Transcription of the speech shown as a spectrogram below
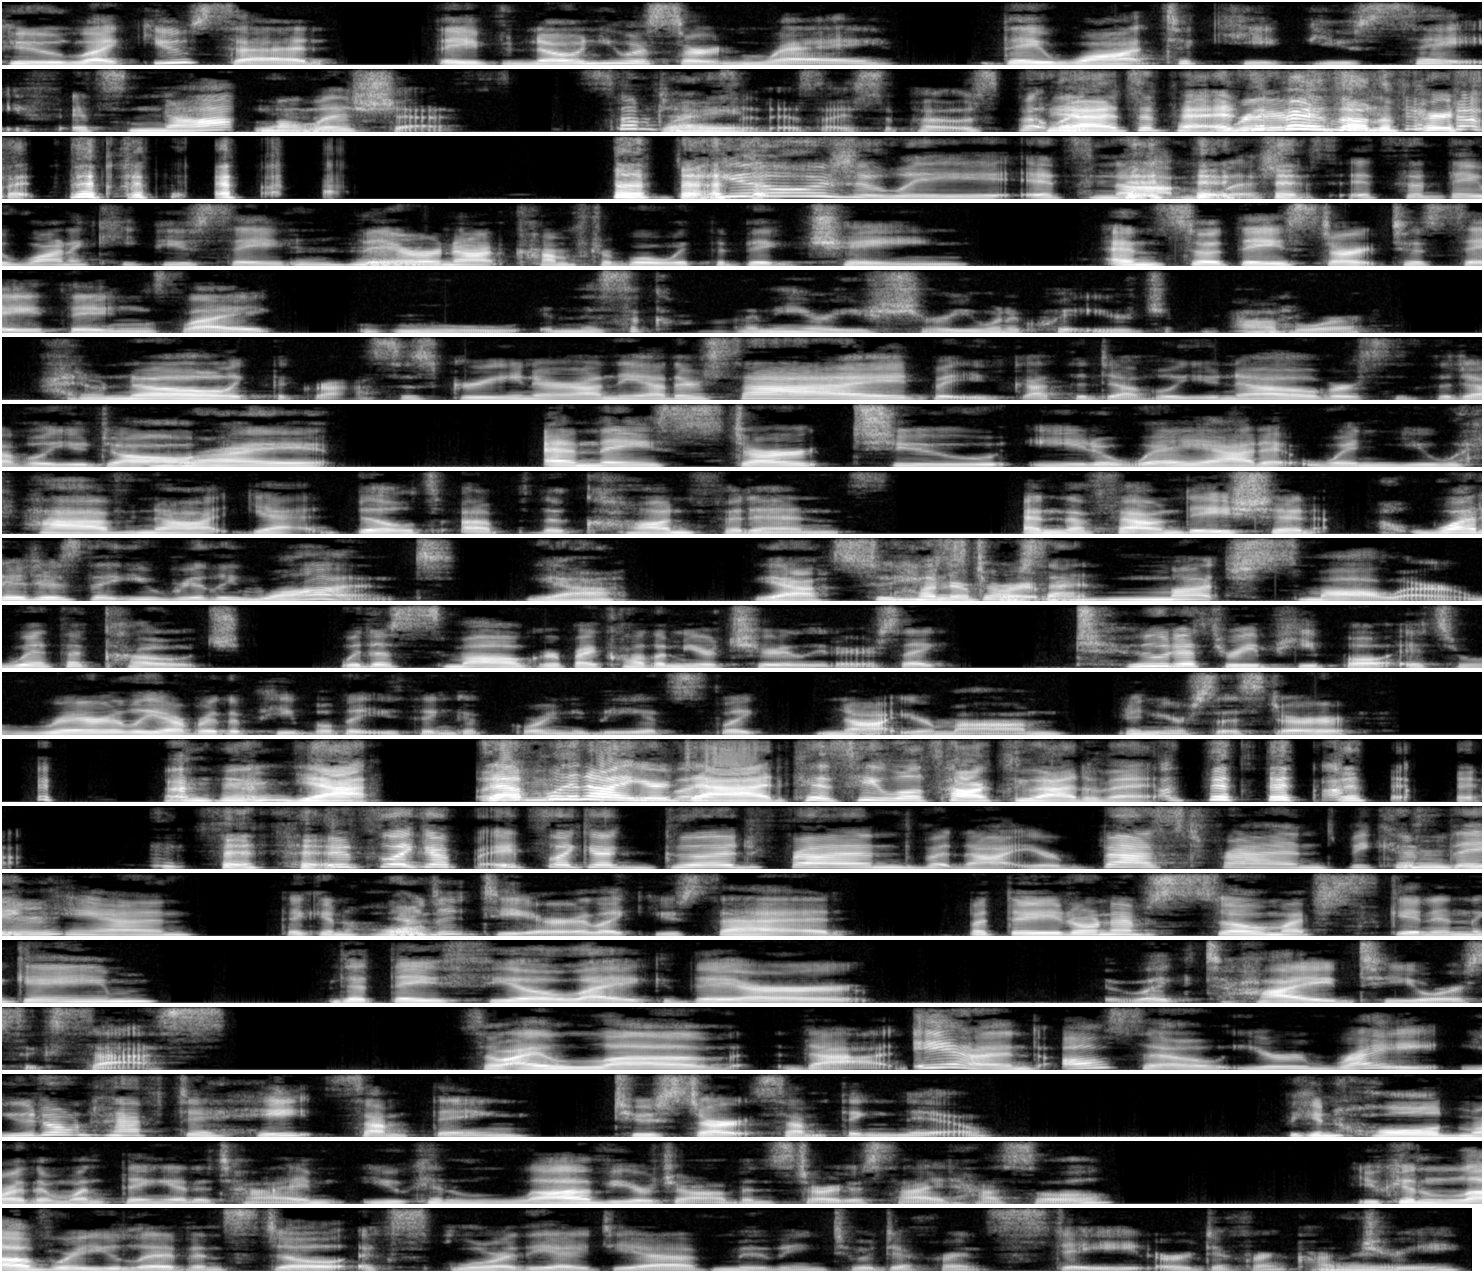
who, like you said, they've known you a certain way they want to keep you safe. It's not yeah. malicious. Sometimes right. it is, I suppose. But yeah, like, it depends. It depends on the person. Usually it's not malicious. It's that they want to keep you safe. Mm-hmm. They're not comfortable with the big chain. And so they start to say things like, Ooh, in this economy, are you sure you want to quit your job? Or I don't know, like the grass is greener on the other side, but you've got the devil you know versus the devil you don't. Right and they start to eat away at it when you have not yet built up the confidence and the foundation what it is that you really want. Yeah. Yeah. So you start much smaller with a coach, with a small group. I call them your cheerleaders, like two to three people. It's rarely ever the people that you think it's going to be. It's like not your mom and your sister. mm-hmm. Yeah. Definitely not your dad because he will talk you out of it. it's like a it's like a good friend but not your best friend because mm-hmm. they can they can hold yeah. it dear like you said but they don't have so much skin in the game that they feel like they're like tied to your success. So i love that. And also you're right you don't have to hate something to start something new. We can hold more than one thing at a time. You can love your job and start a side hustle you can love where you live and still explore the idea of moving to a different state or different country. Right.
